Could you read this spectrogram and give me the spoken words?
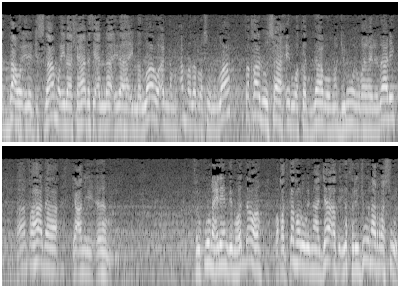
الدعوة إلى الإسلام وإلى شهادة أن لا إله إلا الله وأن محمدا رسول الله فقالوا ساحر وكذاب ومجنون وغير ذلك. فهذا يعني تلقون إليهم بمودة وقد كفروا بما جاء يخرجون الرسول.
